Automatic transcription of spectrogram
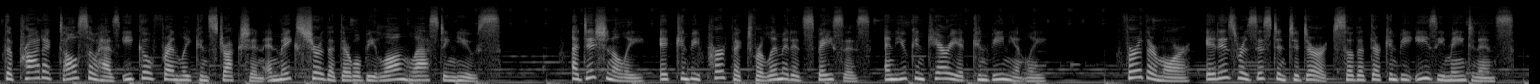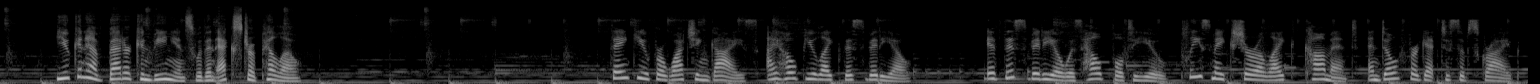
The product also has eco-friendly construction and makes sure that there will be long-lasting use. Additionally, it can be perfect for limited spaces, and you can carry it conveniently. Furthermore, it is resistant to dirt so that there can be easy maintenance. You can have better convenience with an extra pillow. Thank you for watching guys, I hope you like this video. If this video was helpful to you, please make sure a like, comment, and don't forget to subscribe.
